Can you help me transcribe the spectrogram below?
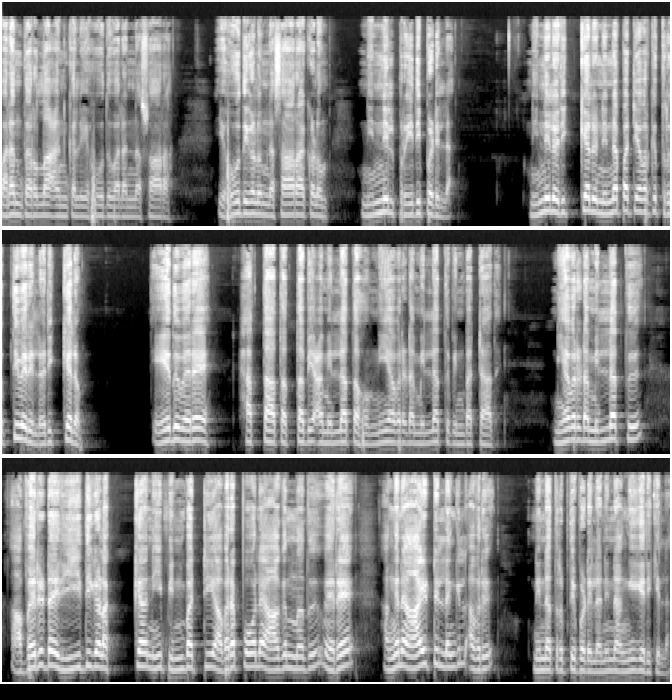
വലൻ തെറുള്ള അൻകൽ യഹൂദ് വലൻ നസാറ. യഹൂദികളും നസാറാക്കളും നിന്നിൽ പ്രീതിപ്പെടില്ല. നിന്നിലൊരിക്കലും നിന്നെപ്പറ്റി അവർക്ക് തൃപ്തി വരില്ല ഒരിക്കലും. ഏതുവരെ? ഹത്ത തത്തബി അ മില്ലത്തഹും. നീ അവരുടെ മില്ലത്ത് പിൻപറ്റാതെ. നീ അവരുടെ മില്ലത്ത് അവരുടെ രീതികളൊക്കെ നീ പിൻപറ്റി അവരെപ്പോലെ ആകുന്നത് വരെ അങ്ങനെ ആയിട്ടില്ലെങ്കിൽ അവർ നിന്നെ തൃപ്തിപ്പെടില്ല നിന്നെ അംഗീകരിക്കില്ല.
